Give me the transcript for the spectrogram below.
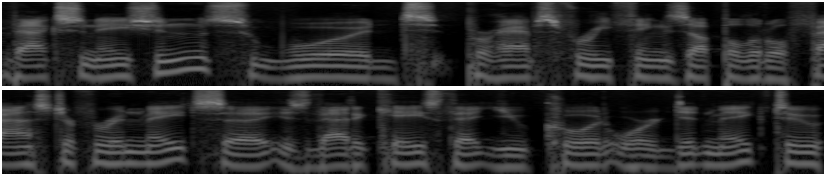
vaccinations would perhaps free things up a little faster for inmates? Uh, is that a case that you could or did make to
